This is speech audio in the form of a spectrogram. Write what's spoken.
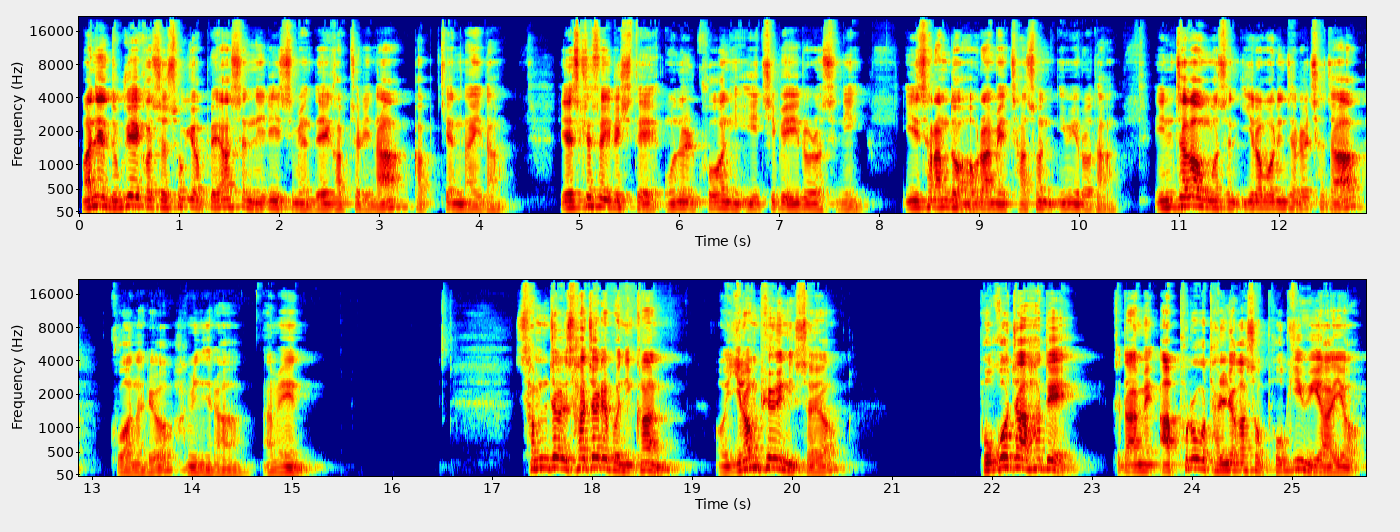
만일 누구의 것을 속여 빼앗은 일이 있으면 내 갑절이나 갚겠나이다 예수께서 이르시되 오늘 구원이 이 집에 이르렀으니 이 사람도 아브라함의 자손임이로다. 인자가 온 것은 잃어버린 자를 찾아 구원하려 함이니라. 아멘. 3절, 4절에 보니까 어, 이런 표현이 있어요. 보고자 하되 그 다음에 앞으로 달려가서 보기 위하여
